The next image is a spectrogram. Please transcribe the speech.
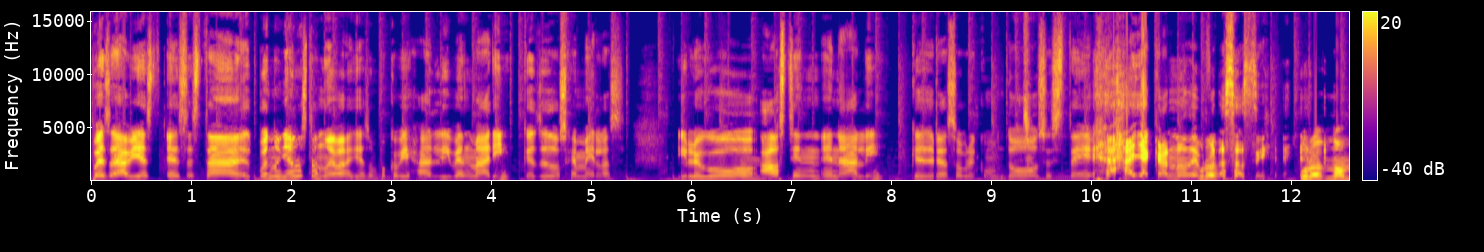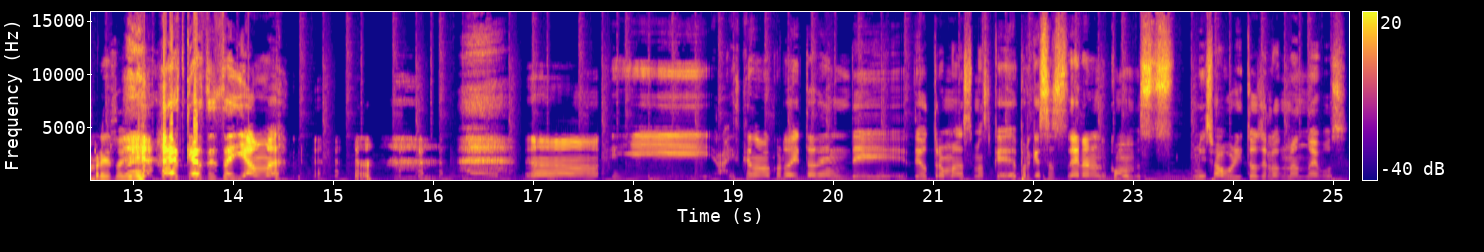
Pues había, es esta, bueno, ya no está nueva, ya es un poco vieja, Liv and Maddie, que es de dos gemelas. Y luego Mm. Austin and Ali, que era sobre como dos, este, ay, acá no de Puro- puras así. Puros nombres, oye. es que así se llama. Ah, y. Ay, es que no me acuerdo ahorita de, de, de otro más, más que. Porque esos eran como mis favoritos de los más nuevos.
